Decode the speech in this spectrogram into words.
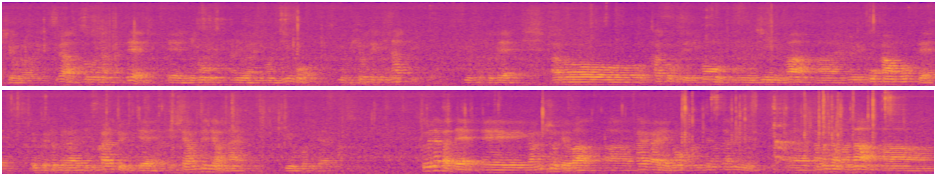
しておるわけですが、その中で、えー、日本あるいは日本人も目標的になっていくということで、あの各国で日本人は非常に好感を持って受け止められているからといって決して安全ではないということであります。そういう中で、えー、外務省では海外の安全のためにさまざまなあ、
